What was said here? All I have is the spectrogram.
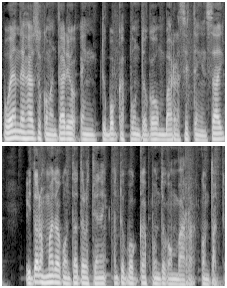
Pueden dejar sus comentarios en tupodcast.com barra System Insight y todos los métodos de contacto los tienen en tupodcast.com barra contacto.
